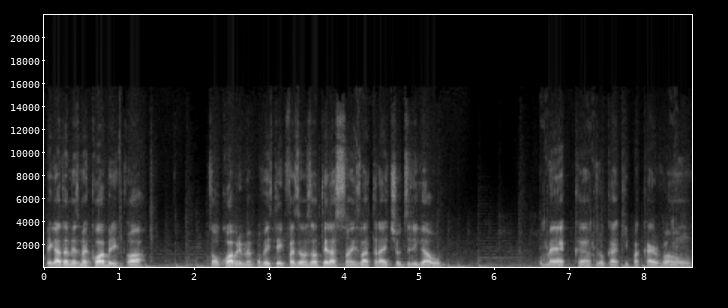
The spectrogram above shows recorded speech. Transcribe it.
Pegada mesmo é cobre, ó. Só o cobre mesmo. Talvez tenha que fazer umas alterações lá atrás. Deixa eu desligar o, o mecha, trocar aqui pra carvão.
